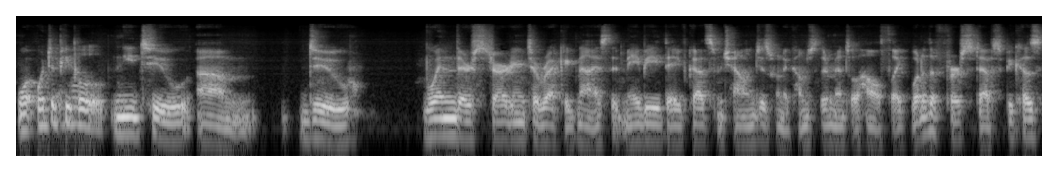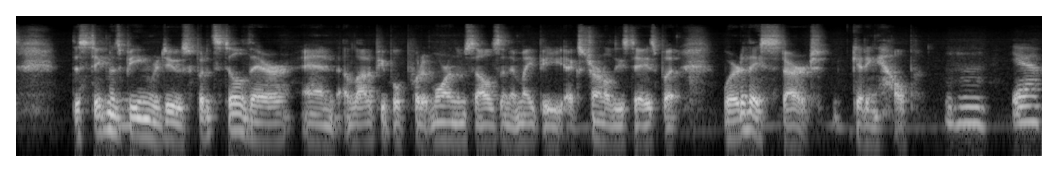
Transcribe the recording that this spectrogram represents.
What what do people need to um, do when they're starting to recognize that maybe they've got some challenges when it comes to their mental health? Like, what are the first steps? Because the stigma's being reduced, but it's still there, and a lot of people put it more on themselves, and it might be external these days. But where do they start getting help? hmm Yeah.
